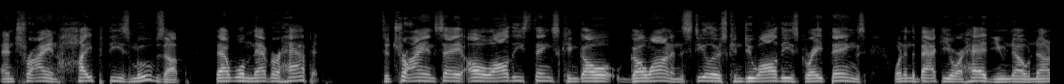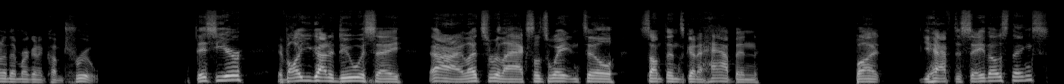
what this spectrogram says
and try and hype these moves up that will never happen. To try and say, oh, all these things can go go on and the Steelers can do all these great things when in the back of your head you know none of them are going to come true. This year, if all you got to do is say, all right, let's relax, let's wait until something's going to happen, but you have to say those things,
